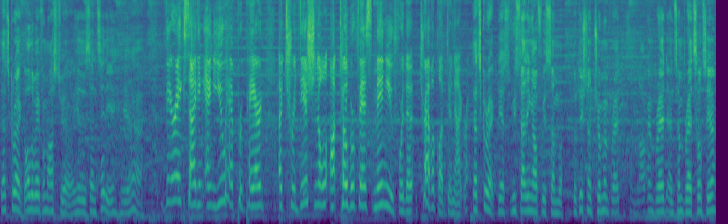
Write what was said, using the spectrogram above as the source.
That's correct, all the way from Austria, here to Sun City. Yeah. Very exciting. And you have prepared a traditional Oktoberfest menu for the travel club tonight, right? That's correct, yes. We're starting off with some traditional German bread, some Laugen bread, and some pretzels here.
